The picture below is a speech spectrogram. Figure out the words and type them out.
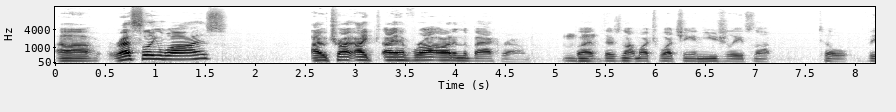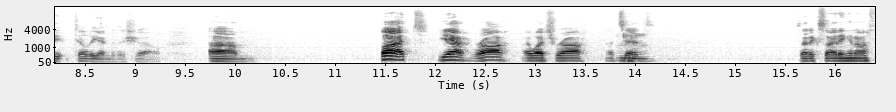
Uh, wrestling wise, I try. I I have Raw on in the background, Mhm. but there's not much watching, and usually it's not till the till the end of the show. Um, but yeah, Raw. I watch Raw. That's it. Mhm. Is that exciting enough?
